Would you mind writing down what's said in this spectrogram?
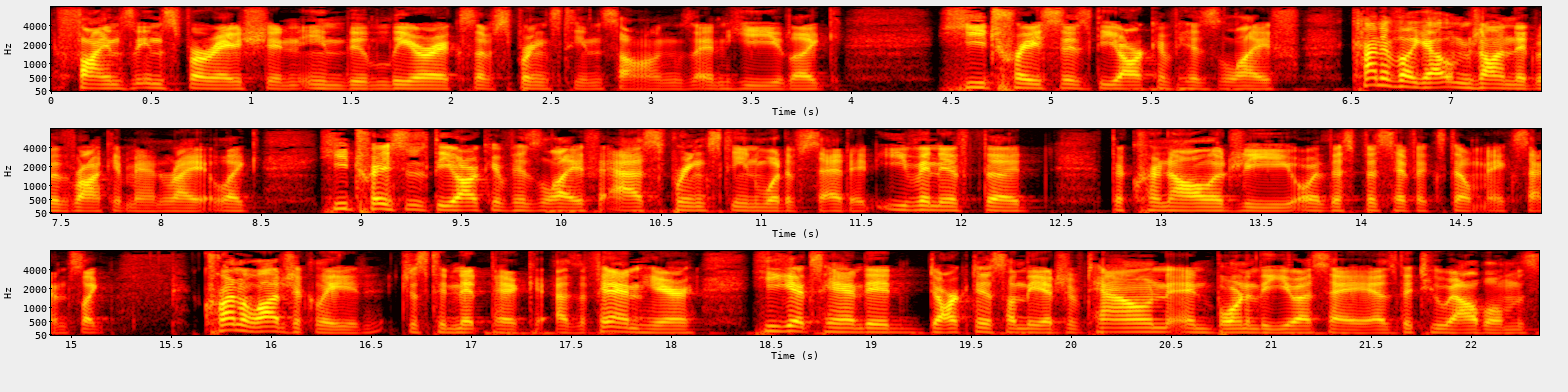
finds inspiration in the lyrics of Springsteen songs and he like he traces the arc of his life, kind of like Elton John did with Rocketman, right? Like he traces the arc of his life as Springsteen would have said it, even if the the chronology or the specifics don't make sense. Like chronologically, just to nitpick as a fan here, he gets handed Darkness on the Edge of Town and Born in the USA as the two albums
